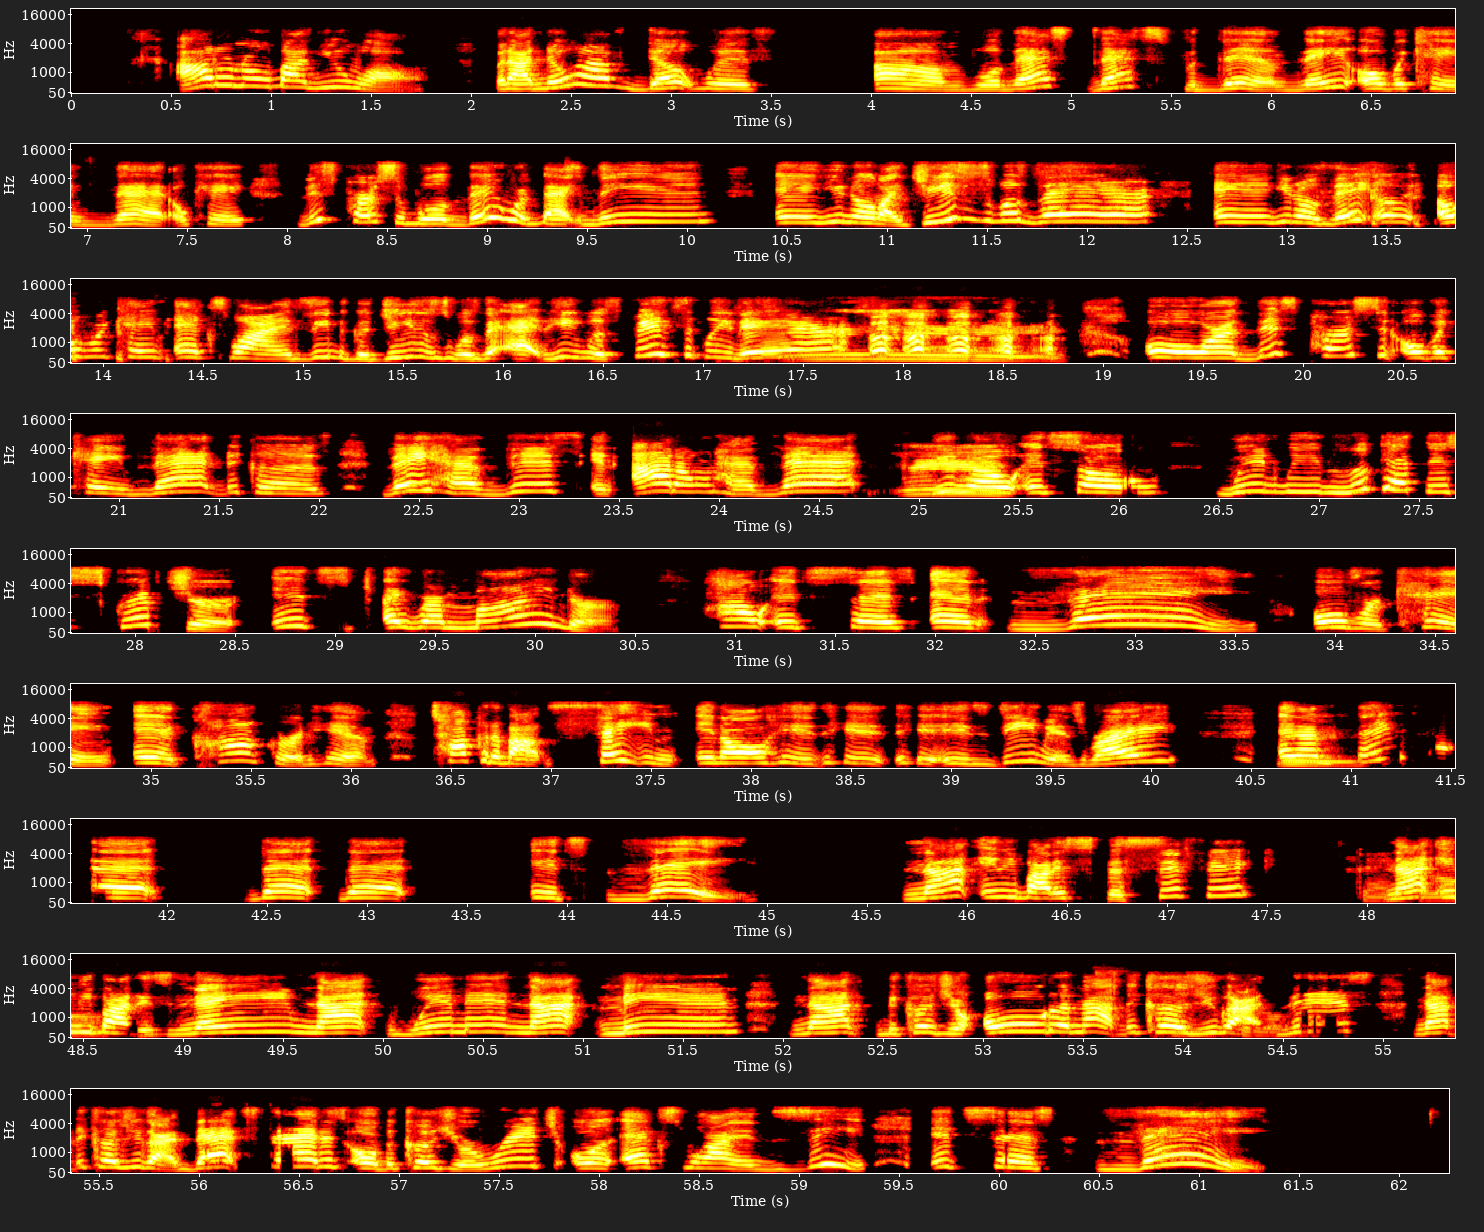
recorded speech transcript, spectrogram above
I don't know about you all, but I know I've dealt with um well that's that's for them they overcame that okay this person well they were back then and you know like jesus was there and you know they overcame X, Y, and Z because Jesus was at he was physically there, mm. or this person overcame that because they have this and I don't have that, mm. you know. And so when we look at this scripture, it's a reminder how it says, and they overcame and conquered him, talking about Satan and all his his, his demons, right? And mm. I'm thankful that that that it's they, not anybody specific, Thank not anybody's name, not women, not men, not because you're older, not because you got this, not because you got that status, or because you're rich, or X, Y, and Z. It says they.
